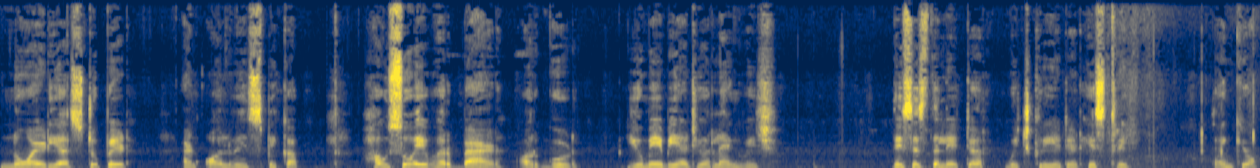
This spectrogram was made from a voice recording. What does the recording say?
no idea stupid and always speak up, howsoever bad or good you may be at your language. This is the letter which created history. Thank you.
